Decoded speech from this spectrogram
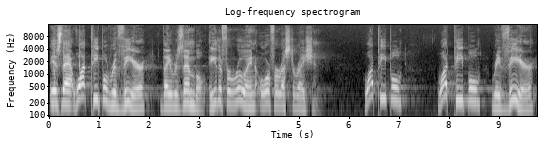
is that what people revere, they resemble, either for ruin or for restoration. What people, what people revere,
